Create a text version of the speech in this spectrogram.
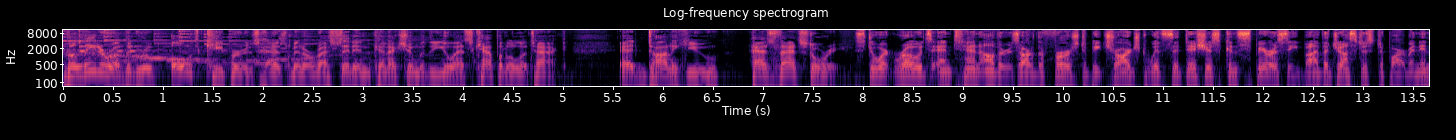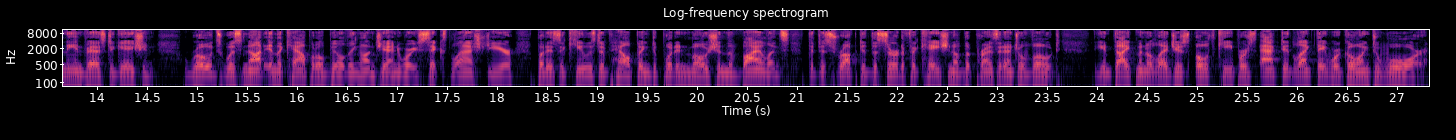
The leader of the group Oath Keepers has been arrested in connection with the U.S. Capitol attack. Ed Donahue has that story. Stewart Rhodes and 10 others are the first to be charged with seditious conspiracy by the Justice Department in the investigation. Rhodes was not in the Capitol building on January 6th last year, but is accused of helping to put in motion the violence that disrupted the certification of the presidential vote. The indictment alleges Oath Keepers acted like they were going to war,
